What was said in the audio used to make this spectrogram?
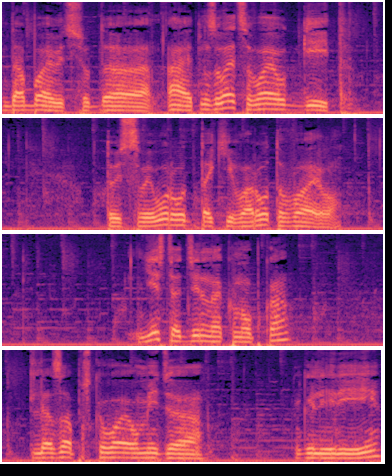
добавить сюда... А, это называется VIO Gate. То есть своего рода такие ворота VIO. Есть отдельная кнопка для запуска VIO Media галереи.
